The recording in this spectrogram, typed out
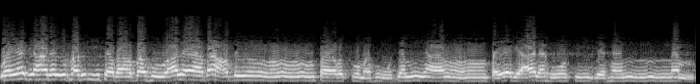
ويجعل الخبيث بعضه على بعض فيركمه جميعا فيجعله في جهنم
